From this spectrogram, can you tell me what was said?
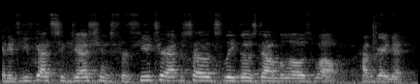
And if you've got suggestions for future episodes, leave those down below as well. Have a great day.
